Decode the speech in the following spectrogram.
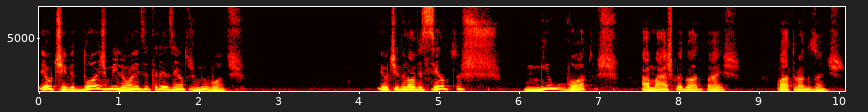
Eu tive 2 milhões e 300 mil votos. Eu tive 900 mil votos a mais que o Eduardo Paes, quatro anos antes.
